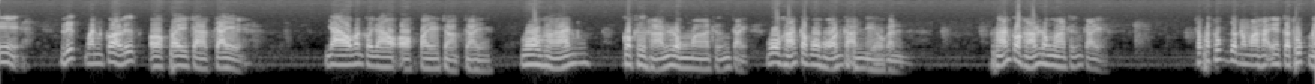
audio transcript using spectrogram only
นี้ลึกมันก็ลึกออกไปจากใจ ยาวมันก็ยาวออกไปจากใจ โวหารก็คือหารลงมาถึงใจ โวหารกับโวหอนก็อันเดียวกัน หารก็หารลงมาถึงใจ สัพพทุกย่นลงมาหาเอกทุกใน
